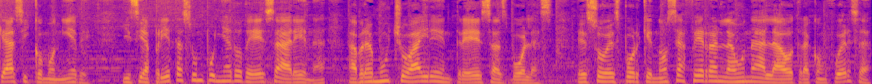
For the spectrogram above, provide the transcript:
casi como nieve, y si aprietas un puñado de esa arena, habrá mucho aire entre esas bolas. Eso es porque no se aferran la una a la otra con fuerza,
